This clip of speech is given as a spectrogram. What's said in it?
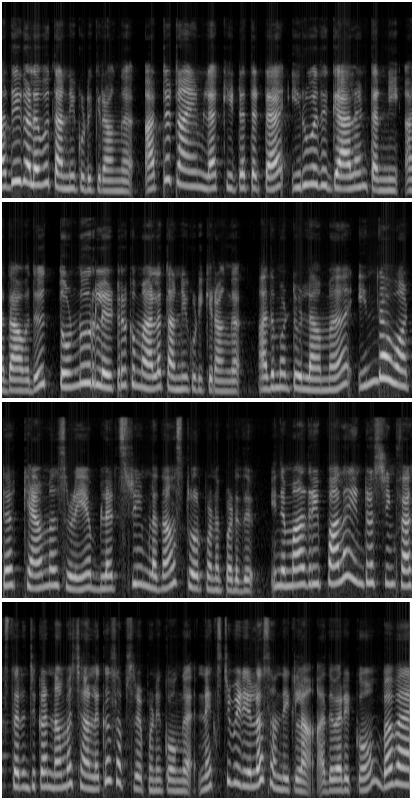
அதிக அளவு தண்ணி குடிக்கிறாங்க. அட் அ டைமில் கிட்டத்தட்ட இருபது கேலன் தண்ணி அதாவது தொண்ணூறு லிட்டருக்கு மேலே தண்ணி குடிக்கிறாங்க. அது மட்டும் இல்லாமல் இந்த வாட்டர் கேமல்ஸுடைய பிளட் ஸ்ட்ரீமில் தான் ஸ்டோர் பண்ணப்படுது. இந்த மாதிரி பல இன்ட்ரெஸ்டிங் ஃபேக்ட்ஸ் தெரிஞ்சுக்க நம்ம சேனலுக்கு சப்ஸ்கிரைப் பண்ணிக்கோங்க. நெக்ஸ்ட் வீடியோவில் சந்திக்கலாம். அது வரைக்கும் பை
